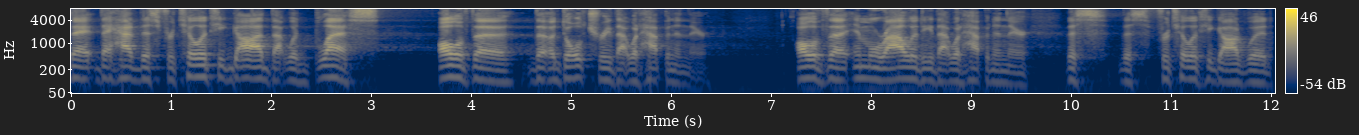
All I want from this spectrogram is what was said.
they, they had this fertility god that would bless all of the, the adultery that would happen in there, all of the immorality that would happen in there. This, this fertility god would,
